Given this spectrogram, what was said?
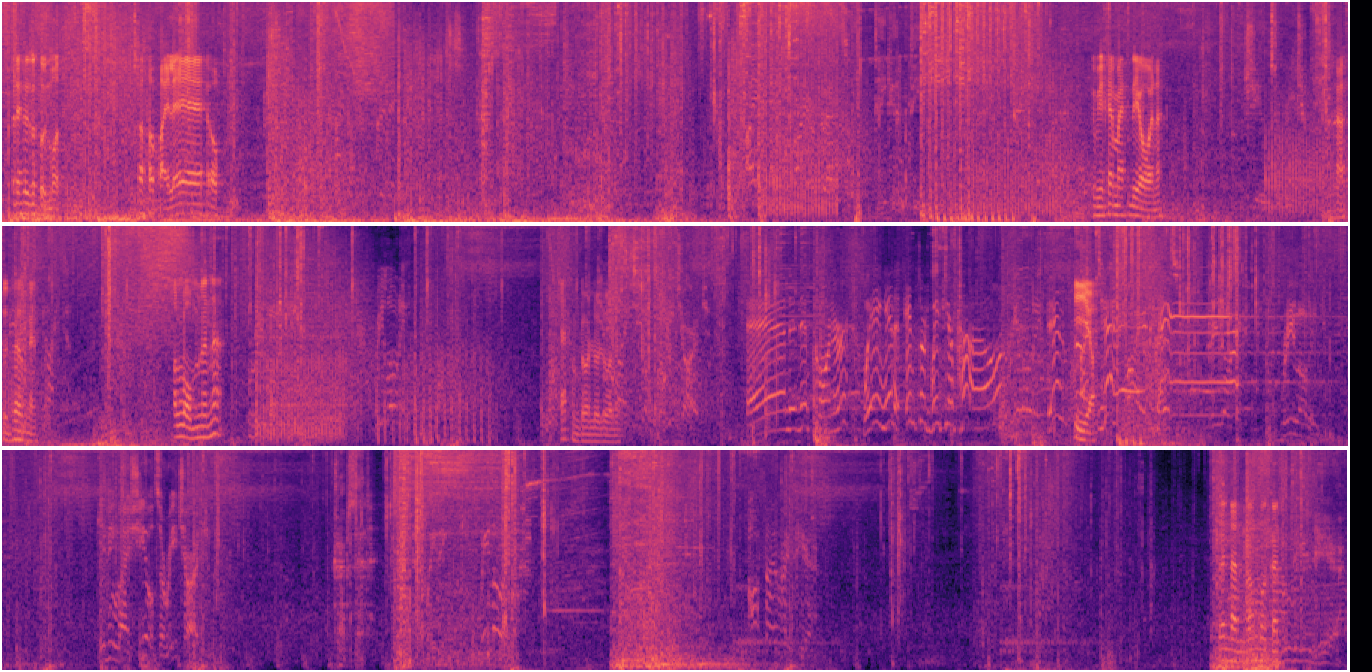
ไม่ได้คือกระสุนหมด ไปแล้ว จะมีแค่แม็กเดียวอะนะ Shields are recharging. หาสุนเพิ่มกันอารมณ์นั้นนะ Reloading. แอดผมโดนรัวๆเลย My shield to recharge. And in this corner, weighing in at insert weight to your pound, insert Yeah. Fire, friends. here. Reloading. Giving my shields a recharge. Trap set. เพื่อนดันต้องมากัน Moving in here.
